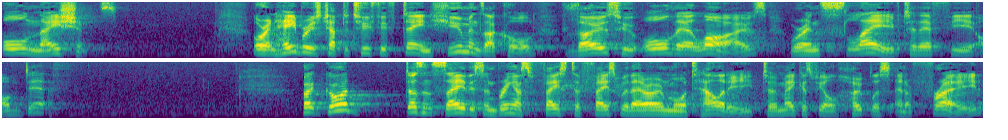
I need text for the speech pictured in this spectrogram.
all nations. Or in Hebrews chapter 2:15, humans are called those who all their lives were enslaved to their fear of death. But God doesn't say this and bring us face to face with our own mortality to make us feel hopeless and afraid,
